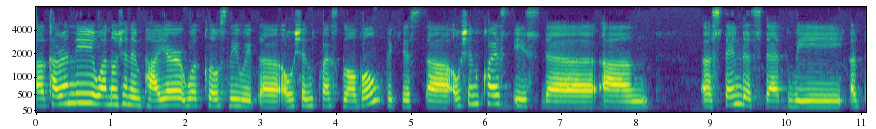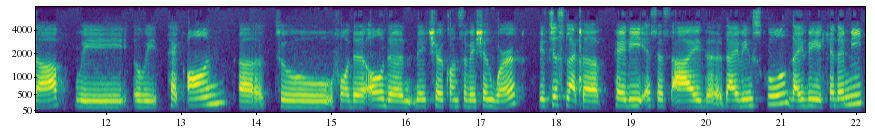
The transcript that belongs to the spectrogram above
uh, currently, One Ocean Empire work closely with uh, Ocean Quest Global because uh, Ocean Quest is the um, uh, standards that we adopt, we we take on uh, to for the all the nature conservation work. It's just like a PADI SSI, the diving school, diving academy.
